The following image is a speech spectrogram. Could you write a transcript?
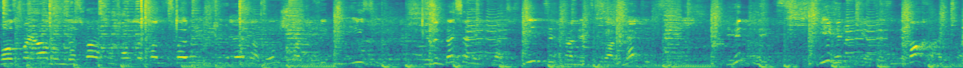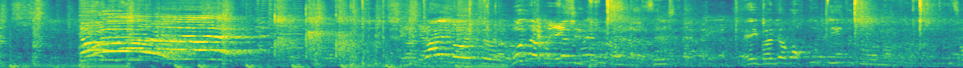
Das? Faust bei Adam, das war's, von das waren die zwei Runden, die wir gewonnen. Ohne Spaß, die kriegen easy. Wir sind besser geklatscht. Die zittern jetzt gerade, merkt ihr nicht? Die hinten nichts. Wir hinten jetzt, jetzt sind wir wach, Alter. Geil, Leute! 100% win, Alter! Ey, weil wir aber auch gut gehittet haben, Alter. So,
